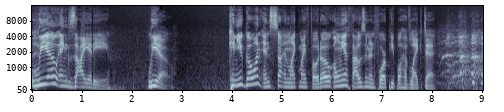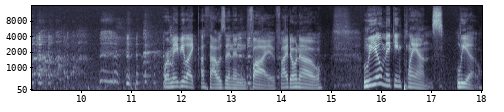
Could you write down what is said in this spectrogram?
Leo anxiety. Leo, can you go on Insta and like my photo? Only 1,004 people have liked it. or maybe like a 1,005. I don't know. Leo making plans. Leo.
